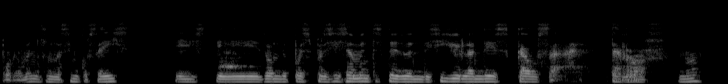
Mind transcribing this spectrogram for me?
por lo menos unas 5 o 6, este, donde pues precisamente este duendecillo irlandés causa terror, ¿no?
